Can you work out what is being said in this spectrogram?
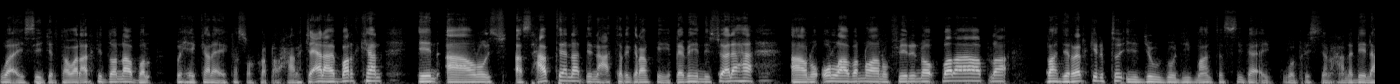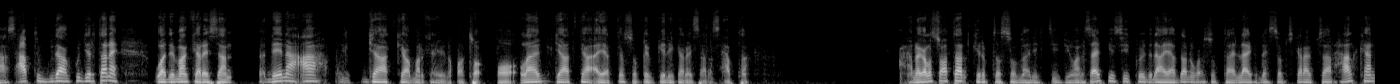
waa ay sii jirtaa. Waan arki doonaa bal wixii kale ay ka soo kordha waxaana jeclahay markan in aanu asxaabteenna dhinaca telegramka iyo qaybaheeni su'aalaha aanu u laabanno aanu fiirino balaabla bahdi reer kiribto iyo jawigoodii maanta sida ay uga baristeen waxaana dhihi asxaabta gudaha ku jirtane waad imaan karaysaan dhinaca jaadka markay noqoto oo live jaadka ayaad ka soo qaybgeli karaysaan asxaabta waxaa nagala socotaan kiribta somali t v. Waana saaxiibkii siidkooda dhahay haddaan ugu cusub tahay like dheh subscribe saar halkan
